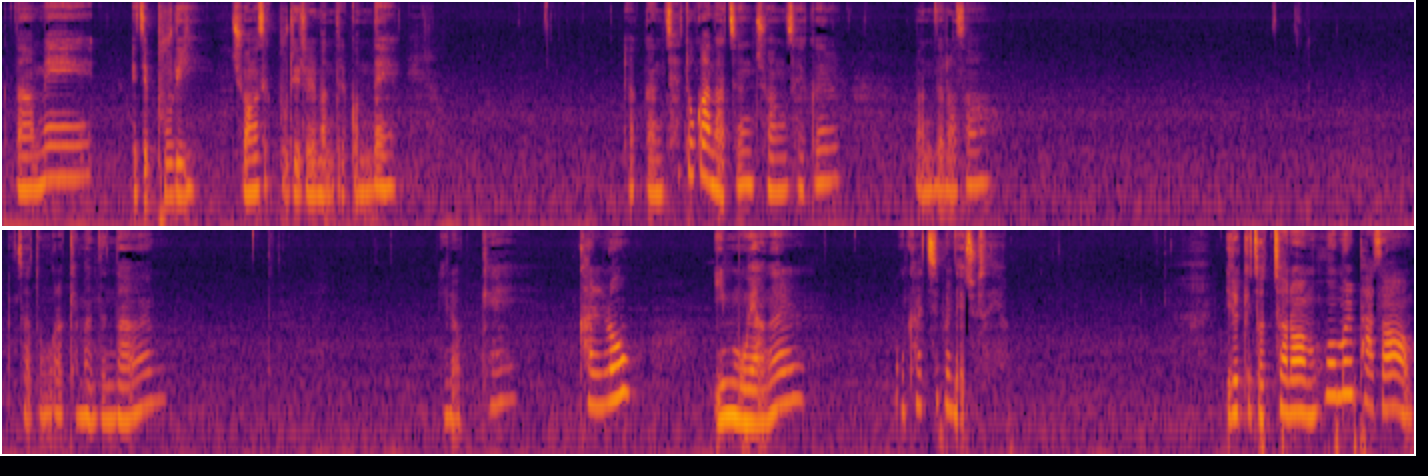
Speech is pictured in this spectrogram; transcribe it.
그 다음에 이제 부리 주황색 부리를 만들 건데 약간 채도가 낮은 주황색을 만들어서 자 동그랗게 만든 다음 이렇게 칼로 입 모양을 칼집을 내주세요. 이렇게 저처럼 홈을 파서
